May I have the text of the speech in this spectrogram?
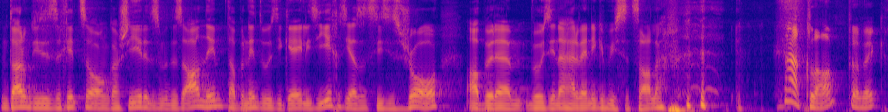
und darum die sie sich jetzt so engagieren, dass man das annimmt, aber nicht, weil sie geile Sicher sind, also sie sind es schon, aber ähm, weil sie nachher weniger müssen zahlen Ja, klar, perfekt.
